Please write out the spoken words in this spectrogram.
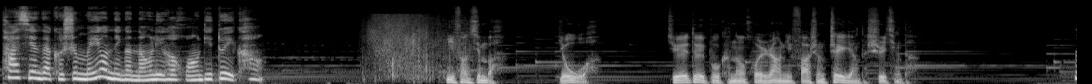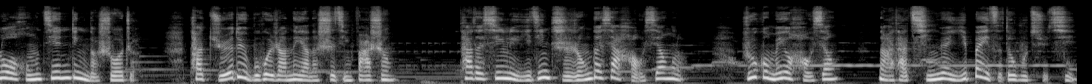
他现在可是没有那个能力和皇帝对抗。你放心吧，有我，绝对不可能会让你发生这样的事情的。洛红坚定地说着：“他绝对不会让那样的事情发生。他的心里已经只容得下好香了。如果没有好香，那他情愿一辈子都不娶妻。”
